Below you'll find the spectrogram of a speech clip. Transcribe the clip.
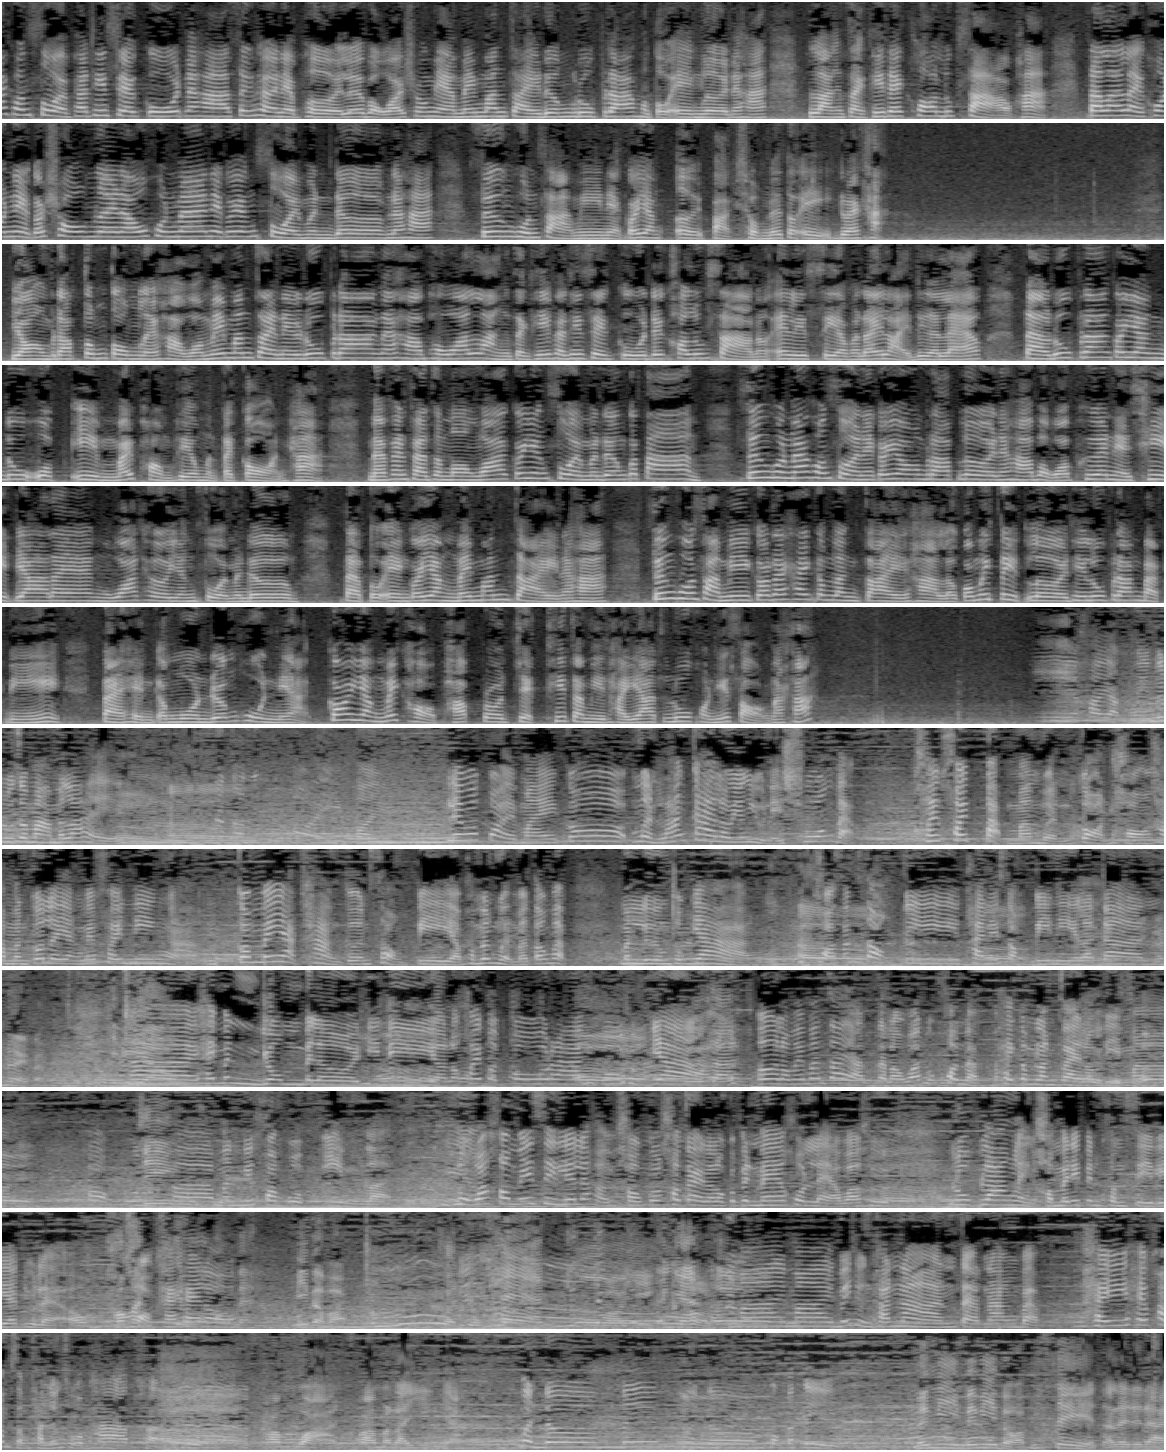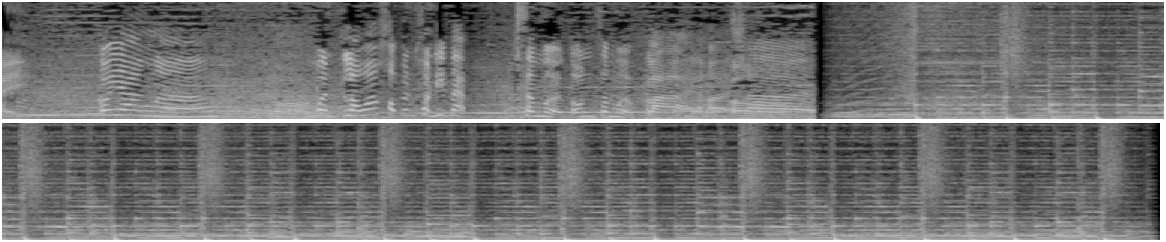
ม่คนสวยแพทิเซียกูดนะคะ ซึ่งเธอเนี่ยเผยเลยบอกว่าช่วงนี้ไม่มั่นใจเรื่องรูปร่างของตัวเองเลยนะคะ หลังจากที่ได้คลอดลูกสาวค่ะ แต่หลายๆคนเนี่ยก็ชมเลยนะว่าคุณแม่เนี่ยก็ยังสวยเหมือนเดิมนะคะ ซึ่งคุณสามีเนี่ยก็ยังเอ่ยปากชมด้วยตัวเองอีกด้วยค่ะ ยอมรับตรงๆเลยค่ะ ว่าไม่มั่นใจในรูปร่างนะคะ เพราะว่าหลังจากที่แพทิเซียกูดได้คลอดลูกสาวน้องเอลิเซียมาได้หลายเดือนแล้ว แต่รูปร่างก็ยังดูอวบอิ่มไม่ผอมเพรียวเหมือนแต่ก่อนค่ะ แม้แฟนๆจะมองว่าก็ยังสวยเหมือนเดิมก็ตาม ซึ่งคุณแม่คนสวยเนี่ยก็ยอมรับเลยนะคะ บอกว่าเพื่อนเนี่ยฉีดยาแรงว่าเธอยังสวยเหมือนเดิม แต่ตัวเองก็ยังไม่มั่นใจนะคะ ซึ่งคุณสามีก็ได้ให้กำลังใจค่ะแล้วก็ไม่ติดเลยที่รูปร่างแบบนี้ แต่เห็นกังวลเรื่องหุ่นเนี่ยก็ยังไม่ขอพับโปรเจกต์ที่จะมีทายาทลูกคนที่สองนะคะ มีค่ะอยากมีไม่รู้จะมาเมื่อไหร่แต่ตอนนี้ปล่อยปล่อย เรียกว่าปล่อยไหมก็เหมือนร่างกายเรายังอยู่ในช่วงแบบ ค่อยๆ ปรับมาเหมือนก่อนท้องค่ะ มันก็เลยยังไม่ค่อยนิ่งอะก็ไม่อยากห่างเกิน 2 ปีอะเพราะมันเหมือนมันต้องแบบมันลืมทุกอย่าง ขอสัก 2 ปีภายใน 2 ปีนี้ละกันใช่ให้มันยมไปเลยทีเดียวแล้วค่อยมากู้ร่างกู้ทุกอย่างเออเราไม่มั่นใจอะแต่เราว่าทุกคนแบบให้กำลังใจเราดีมาก ขอบคุณค่ะมันมีความอบอิ่มแหละหนูว่าเขาไม่ซีเรียสเลยค่ะเขาก็เข้าใจแล้วเราก็เป็นแม่คนแล้วว่าคือรูปร่างอะไรอย่างเงี้ยเขาไม่ได้เป็นคนซีเรียสอยู่แล้วเขาหขมั่อนแค่ให้เราไหมมีแบบว่าขอยุบแขนยุบอย่างเงี้ยเออไม่ไม่ไม่ถึงขั้นนานแต่นางแบบให้ให้ความสำคัญเรื่องสุขภาพค่ะ เออความหวานความอะไรอย่างเงี้ย เหมือนเดิมไม่เหมือนเดิมปกติ ไม่มีไม่มีแบบว่าพิเศษอะไรใดก็ยังนะ ๆหรอ เหมือนเราว่าเขาเป็นคนที่แบบเสมอต้นเสมอปลายค่ะ เออ ใช่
